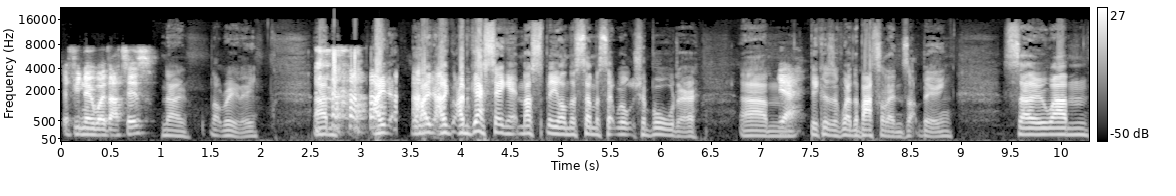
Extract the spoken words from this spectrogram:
if you know where that is. No, not really. Um, I, I, I'm guessing it must be on the Somerset Wiltshire border. Um, Yeah. Because of where the battle ends up being. So um,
